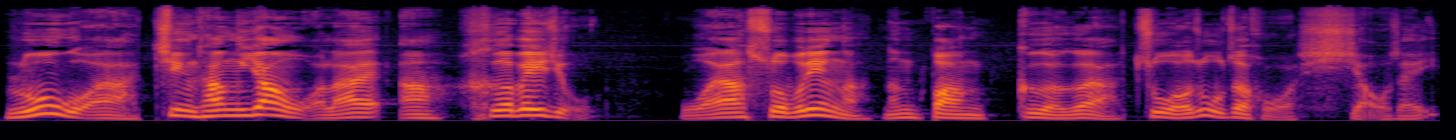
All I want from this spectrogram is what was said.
如果啊经常让我来啊喝杯酒，我呀说不定啊能帮哥哥啊捉住这伙小贼。”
